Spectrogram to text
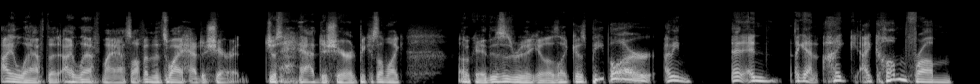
I laughed I laughed my ass off, and that's why I had to share it. Just had to share it because I'm like, okay, this is ridiculous. Like, because people are, I mean, and, and again, I I come from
